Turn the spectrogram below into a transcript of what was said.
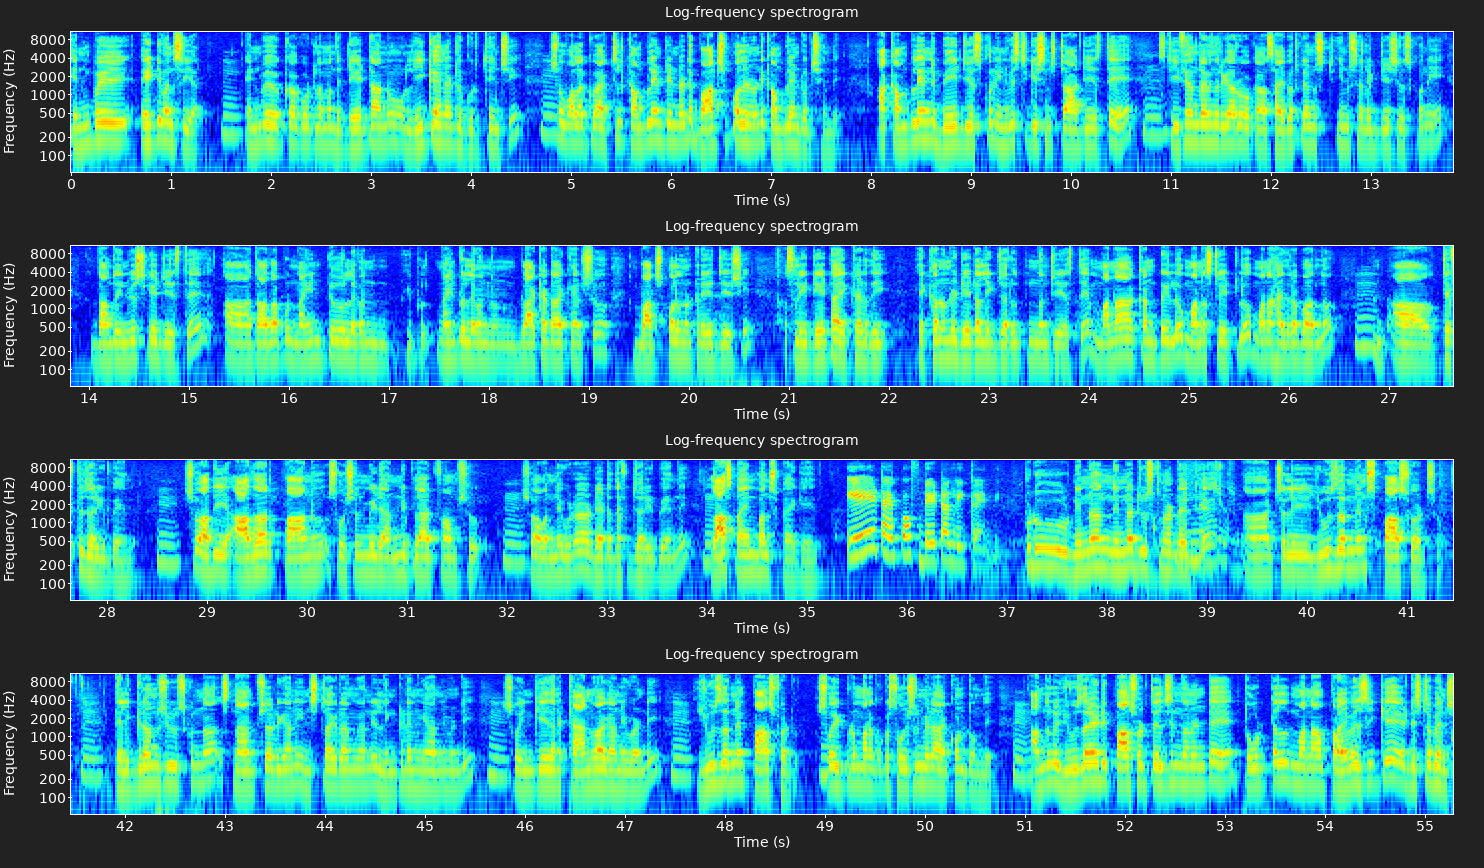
ఎనభై ఎయిటీ వన్ సిఆర్ ఎనభై ఒక్క కోట్ల మంది డేటాను లీక్ అయినట్లు గుర్తించి సో వాళ్ళకు యాక్చువల్ కంప్లైంట్ ఏంటంటే బాచుపల్లి నుండి కంప్లైంట్ వచ్చింది. ఆ కంప్లైంట్ని బేస్ చేసుకొని ఇన్వెస్టిగేషన్ స్టార్ట్ చేస్తే స్టీఫెన్ రవీంద్ర గారు ఒక సైబర్ క్రైమ్స్ టీమ్ సెలెక్ట్ చేసేసుకొని దాంతో ఇన్వెస్టిగేట్ చేస్తే ఆ, దాదాపు nine to eleven people nine to eleven black attackers బాచుపల్లిను trace చేసి అసలు ఈ డేటా ఎక్కడిది? ఎక్కడ నుండి డేటా లీక్ జరుగుతుందని చేస్తే మన కంట్రీలో మన స్టేట్లో మన హైదరాబాద్లో ఆ థెఫ్ట్ జరిగిపోయింది. సో అది ఆధార్ పాన్ సోషల్ మీడియా అన్ని ప్లాట్ఫామ్స్ సో అవన్నీ కూడా డేటా థెఫ్ట్ జరిగిపోయింది. లాస్ట్ నైన్ మంత్స్ బ్యాక్ అయ్యేది. ఏ టైప్ ఆఫ్ డేటా లీక్ అయింది? ఇప్పుడు నిన్న నిన్న చూసుకున్నట్టయితే actually user names passwords telegrams చూసుకున్నా స్నాప్చాట్ కానీ ఇన్స్టాగ్రామ్ కానీ లింక్డ్ఇన్ కానివ్వండి సో ఇంకేదైనా క్యాన్వా కానివ్వండి యూజర్ నేమ్ పాస్వర్డ్ సో ఇప్పుడు మనకు ఒక సోషల్ మీడియా అకౌంట్ ఉంది. అందులో యూజర్ ఐడి పాస్వర్డ్ తెలిసిందనంటే టోటల్ మన ప్రైవసీకే డిస్టర్బెన్స్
